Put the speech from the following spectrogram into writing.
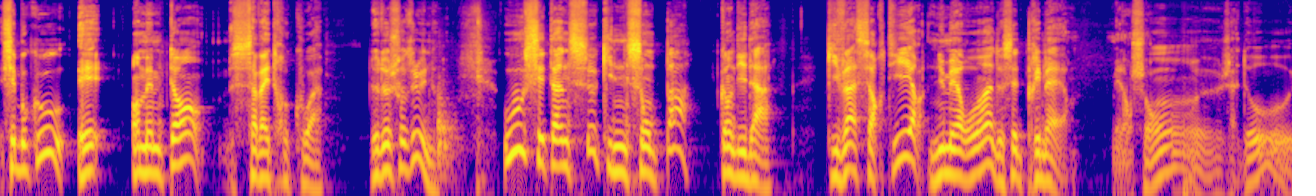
C'est beaucoup et en même temps, ça va être quoi? De deux choses l'une ou c'est un de ceux qui ne sont pas candidats qui va sortir numéro un de cette primaire? Mélenchon, euh, Jadot,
